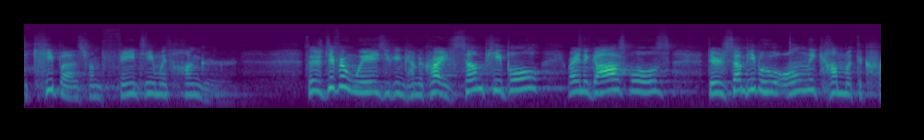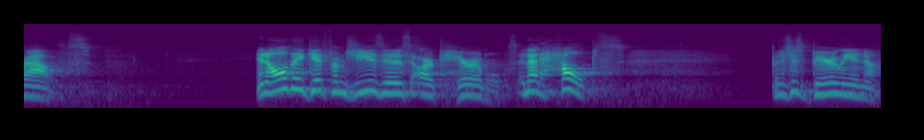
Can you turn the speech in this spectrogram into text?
to keep us from fainting with hunger so there's different ways you can come to Christ. Some people, right in the Gospels, there's some people who only come with the crowds. And all they get from Jesus are parables. And that helps, but it's just barely enough.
